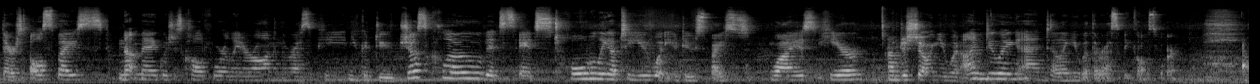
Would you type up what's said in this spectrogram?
there's allspice, nutmeg, which is called for later on in the recipe. You could do just clove. It's it's totally up to you what you do spice wise here. I'm just showing you what I'm doing and telling you what the recipe calls for.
